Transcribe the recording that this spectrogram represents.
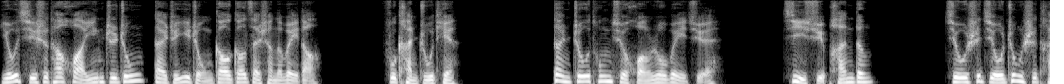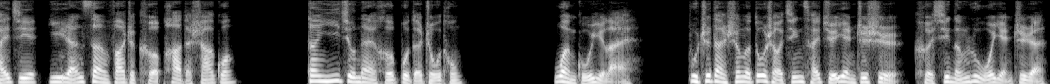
尤其是他话音之中带着一种高高在上的味道，俯瞰诸天。但周通却恍若未觉，继续攀登。九十九重石台阶依然散发着可怕的杀光，但依旧奈何不得周通。万古以来。不知诞生了多少精彩绝艳之事，可惜能入我眼之人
